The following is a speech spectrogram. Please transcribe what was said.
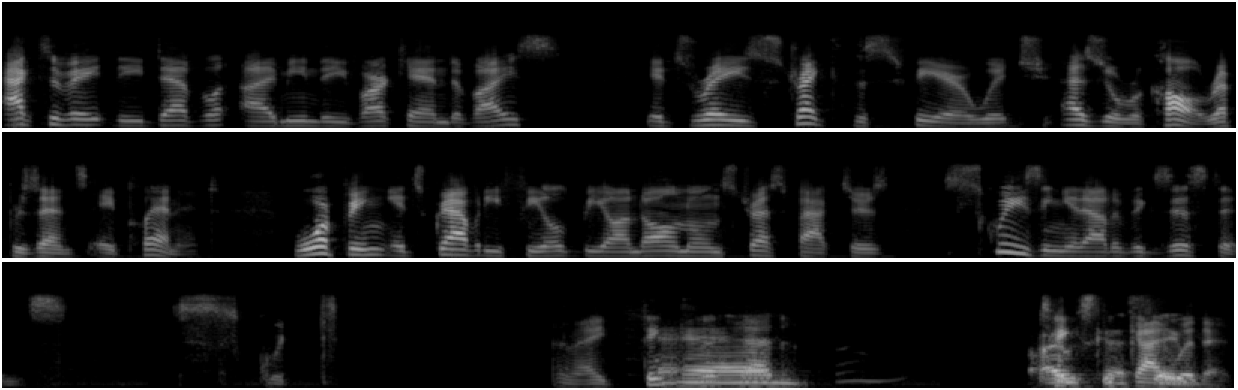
activate the Devla, I mean the Varkan device. Its rays strike the sphere, which, as you'll recall, represents a planet, warping its gravity field beyond all known stress factors, squeezing it out of existence. Squid. And I think that And that I takes the guy say, with it.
